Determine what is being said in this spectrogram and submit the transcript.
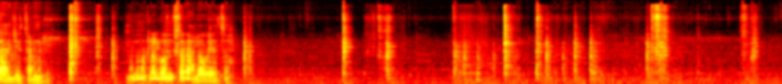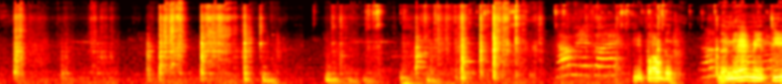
ताजी चांगली. म्हणून म्हटलं लोणचं घालावं याचं. ही पावडर धने मेथी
